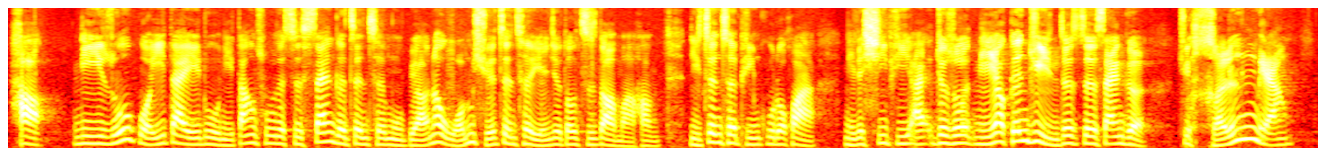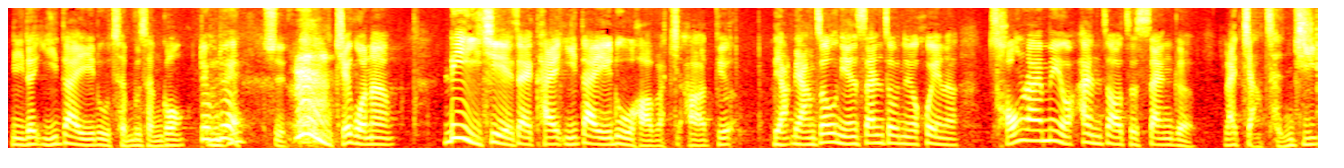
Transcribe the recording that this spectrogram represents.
好。你如果“一带一路”，你当初的是三个政策目标，那我们学政策研究都知道嘛，哈，你政策评估的话，你的 CPI 就是说你要根据你这这三个去衡量你的一带一路成不成功，对不对？是。结果呢，历届在开“一带一路”好吧，好，比如两两周年、三周年的会呢，从来没有按照这三个来讲成绩。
